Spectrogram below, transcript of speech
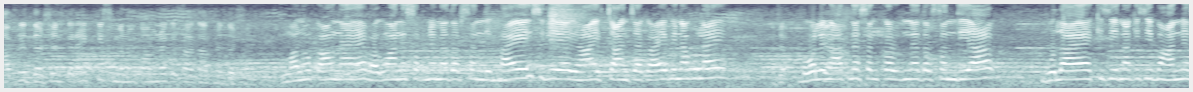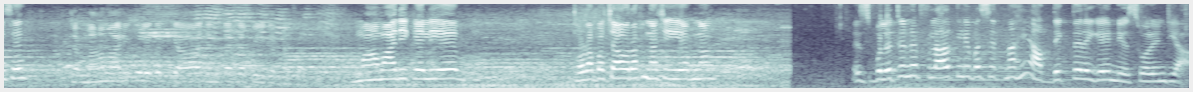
आपने दर्शन करें किस मनोकामना के साथ आपने दर्शन किया मनोकामना है भगवान ने सपने में दर्शन दिखाए इसलिए यहाँ एक चाँद चक आए बिना बुलाए। अच्छा भोलेनाथ ने शंकर ने दर्शन दिया बुलाया किसी न किसी बहाने से। अच्छा महामारी को लेकर क्या जनता से अपील करना चाहते हैं? महामारी के लिए थोड़ा बचाव रखना चाहिए अपना। इस बुलेटिन में फ़िलहाल के लिए बस इतना ही आप देखते रहिए न्यूज़ फॉर इंडिया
